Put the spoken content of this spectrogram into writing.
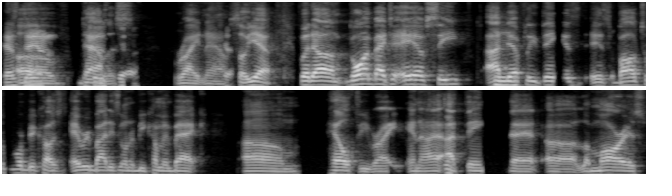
That's of damn. Dallas right now. Yeah. So yeah, but um, going back to AFC, I mm-hmm. definitely think it's it's Baltimore because everybody's going to be coming back um healthy, right? And I, I think that uh Lamar is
